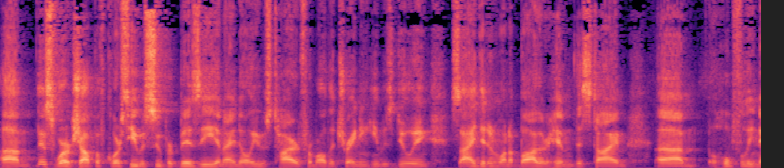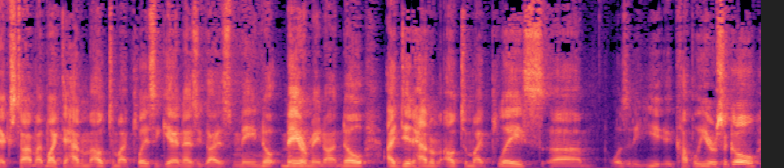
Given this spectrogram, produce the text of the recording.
Um, this workshop, of course, he was super busy, and I know he was tired from all the training he was doing, so I didn't want to bother him this time. Um, hopefully, next time, I'd like to have him out to my place again. As you guys may know, may or may not know, I did have him out to my place. Um, was it a, year, a couple years ago?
